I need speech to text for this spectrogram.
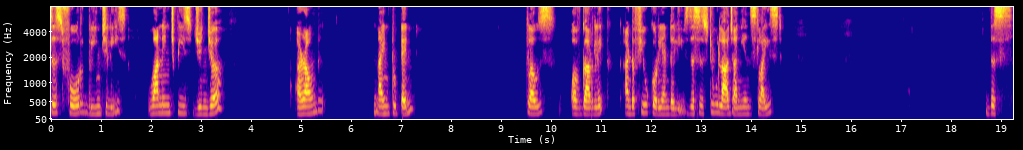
is 4 green chilies, 1 inch piece ginger, around 9 to 10 cloves of garlic and a few coriander leaves. This is 2 large onions sliced. This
